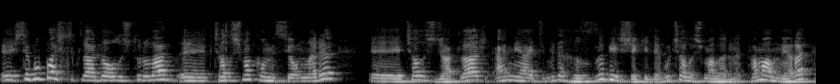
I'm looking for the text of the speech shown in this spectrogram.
E, işte bu başlıklarda oluşturulan e, çalışma komisyonları e, çalışacaklar. En nihayetinde de hızlı bir şekilde bu çalışmalarını tamamlayarak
